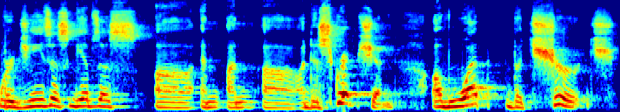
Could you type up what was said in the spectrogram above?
where Jesus gives us uh, an, an, uh, a description of what the church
